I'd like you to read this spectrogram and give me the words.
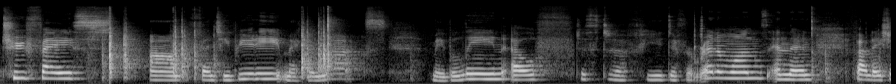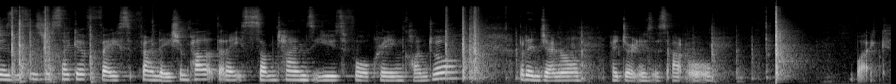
Too Faced, um, Fenty Beauty, Mecca Max, Maybelline, e.l.f., just a few different random ones, and then foundations. This is just like a face foundation palette that I sometimes use for creating contour, but in general, I don't use this at all. Like,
